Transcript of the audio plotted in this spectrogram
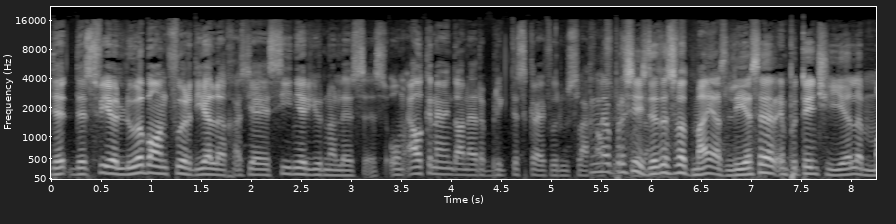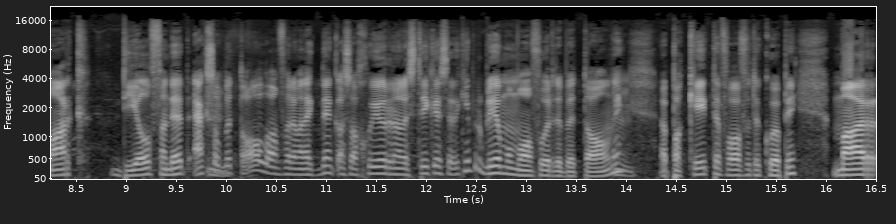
dit dis vir jou loopbaan voordelig as jy 'n senior joernalis is om elke nou en dan 'n rubriek te skryf oor hoe sleg Nou presies, dit is wat my as leser en potensiële mark deel van dit. Ek sal mm. betaal daarvoor want ek dink as daar goeie journalistiek is, het ek nie probleem om daarvoor te betaal nie. 'n mm. Pakket te vir te koop nie. Maar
